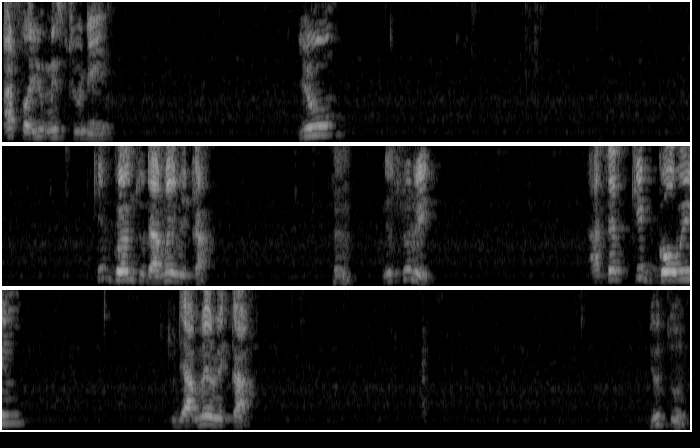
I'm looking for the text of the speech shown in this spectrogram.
as for you, Miss Trudy, you keep going to the America. Hmm. Miss Trudy, I said keep going to the America. You too.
